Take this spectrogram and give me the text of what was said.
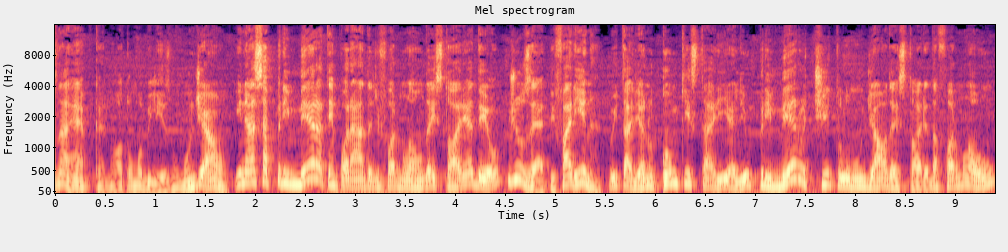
na época no automobilismo mundial. E nessa primeira temporada de Fórmula 1 da história deu Giuseppe Farina. O italiano conquistaria ali o primeiro título mundial da história da Fórmula 1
